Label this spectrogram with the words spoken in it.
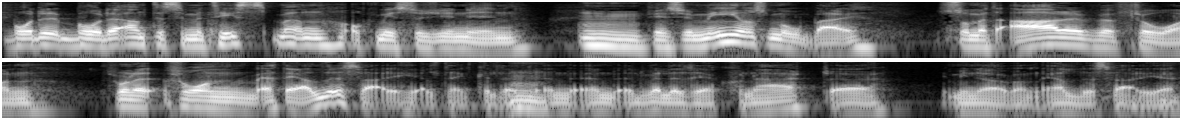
Både, både antisemitismen och misogynin finns ju med hos Moberg som ett arv från, från, ett, från ett äldre Sverige helt enkelt. Mm. En, en, ett väldigt reaktionärt, eh, i mina ögon, äldre Sverige.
